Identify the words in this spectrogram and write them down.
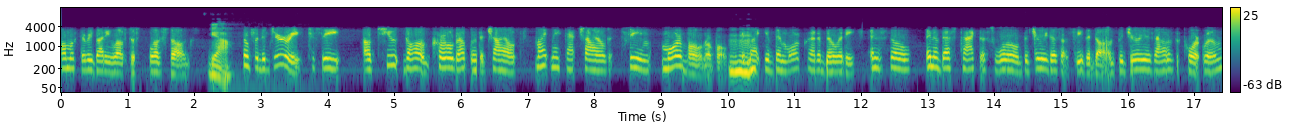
almost everybody loves loves dogs. Yeah. So for the jury to see a cute dog curled up with a child might make that child seem more vulnerable. Mm-hmm. It might give them more credibility. And so in a best practice world, the jury doesn't see the dog. The jury is out of the courtroom.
